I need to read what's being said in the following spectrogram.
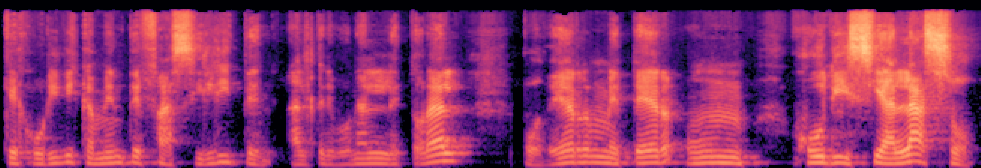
que jurídicamente faciliten al Tribunal Electoral poder meter un judicialazo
